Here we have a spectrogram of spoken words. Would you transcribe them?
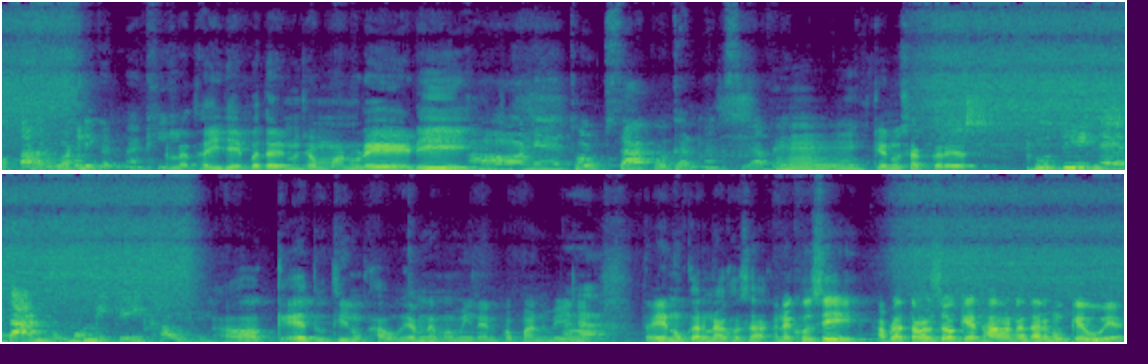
પપ્પા હારું રોટલી કરી નાખી. એટલે થઈ જાય બધાનું જમવાનું રેડી હા અને થોડુંક શાક વઘાર નાખીએ આપણે. હમ હમ. કેનું શાક કરે દૂધી ને દાળનું મમ્મી કે ઈ ખાવું છે. ઓકે દૂધીનું ખાવું એમ ને મમ્મી ને પપ્પા ને બે ને તો એનું કરી નાખો શાક. અને ખુશી આપડા ત્રણસો કે થવાના તારે શું કેવું જો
